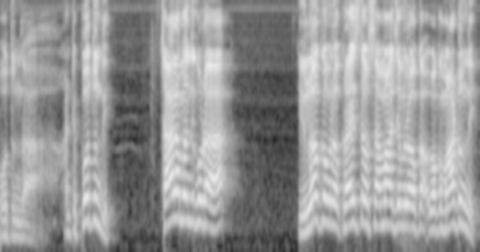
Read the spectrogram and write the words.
పోతుందా? అంటే పోతుంది. చాలామంది కూడా ఈ లోకంలో క్రైస్తవ సమాజంలో ఒక ఒక మాట ఉంది.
